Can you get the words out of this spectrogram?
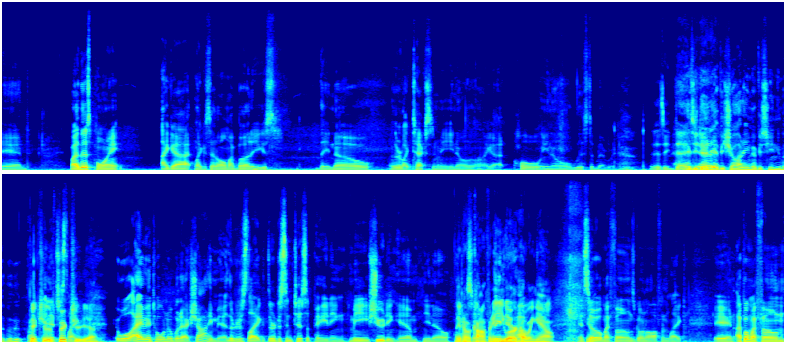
and by this point, I got like I said, all my buddies, they know they're like texting me, you know, I got a whole you know list of everybody. Is he dead? Has he dead yet? Have you shot him? Have you seen him? Picture, and picture, like- yeah. Well, I haven't told nobody I shot him yet. They're just like they're just anticipating me shooting him. You know, They know I how said, confident you are how- going out. And so my phone's going off and like, and I put my phone,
